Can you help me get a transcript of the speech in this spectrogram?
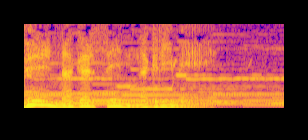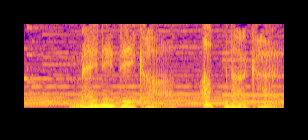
फिर नगर से नगरी में मैंने देखा अपना घर।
